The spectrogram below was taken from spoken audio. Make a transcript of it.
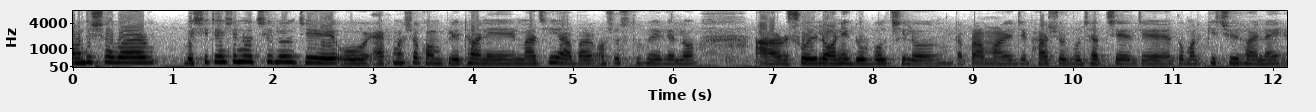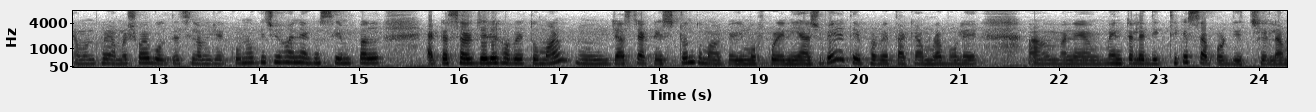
আমাদের সবার বেশি টেনশন হচ্ছিল যে ওর এক মাসও কমপ্লিট হয়নি মাঝেই আবার অসুস্থ হয়ে গেল। আর শরীরে অনেক দুর্বল ছিল। তারপর আমার যে ভাসুর বোঝাচ্ছে যে, তোমার কিছুই হয় নাই। এমনভাবে আমরা সবাই বলতেছিলাম যে, কোনো কিছুই হয় না একদম সিম্পল একটা সার্জারি হবে তোমার। জাস্ট একটা স্টোন তোমাকে রিমুভ করে নিয়ে আসবে। তো এইভাবে তাকে আমরা বলে মানে মেন্টালের দিক থেকে সাপোর্ট দিচ্ছিলাম।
